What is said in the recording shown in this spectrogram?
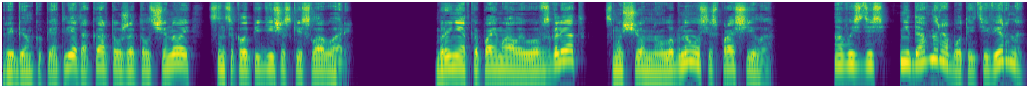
Ребенку пять лет, а карта уже толщиной с энциклопедический словарь. Брюнетка поймала его взгляд, смущенно улыбнулась и спросила. — А вы здесь недавно работаете, верно?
